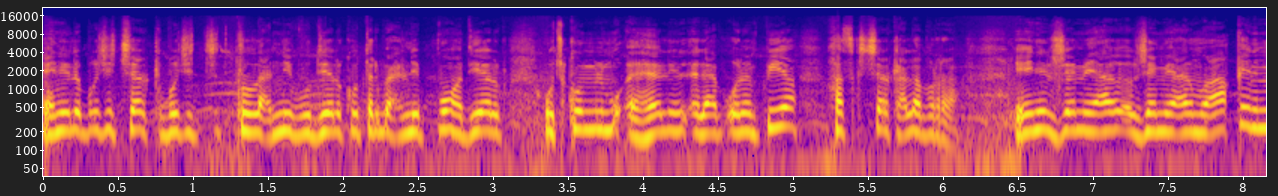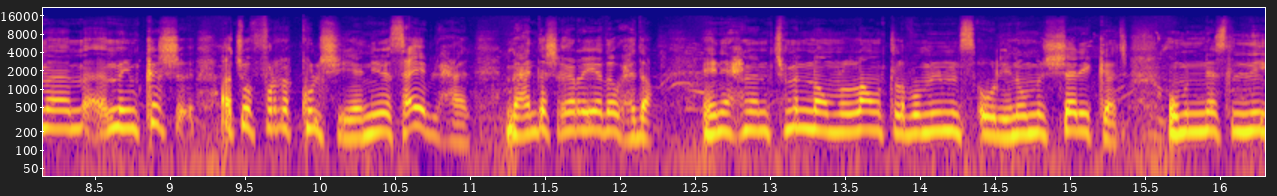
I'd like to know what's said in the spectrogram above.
يعني إلا بغيتي تشارك بغيتي تطلع ال niveau ديالك وتربح les points ديالك وتكون من المؤهلين للألعاب الأولمبية خاصك تشارك على برا. يعني الجامعة الجامعة المعاقين ما, ما يمكنش توفر لك كل شيء. يعني صعيب الحال. ما عندهاش غير رياضة وحدة. يعني إحنا نتمنوا من الله ونطلبوا من المسؤولين ومن الشركات ومن الناس اللي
